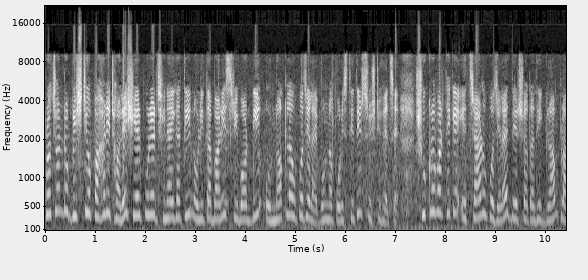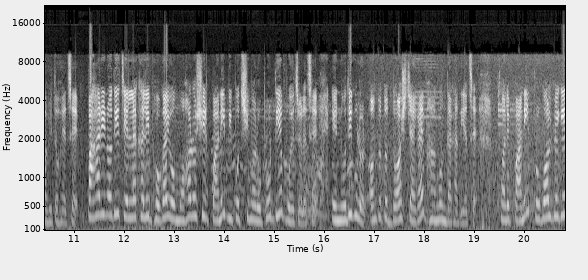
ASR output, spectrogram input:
প্রচণ্ড বৃষ্টি ও পাহাড়ি ঢলে শেরপুরের ঝিনাইগাতি, নলিতাবাড়ি, শ্রীবর্দী ও নকলা উপজেলায় বন্যা পরিস্থিতির সৃষ্টি হয়েছে। শুক্রবার থেকে এ চার উপজেলায় দেড় শতাধিক গ্রাম প্লাবিত হয়েছে। পাহাড়ি নদী চেল্লাখালী, ভোগাই ও মহারশির পানি বিপদসীমার উপর দিয়ে বয়ে চলেছে। এই নদীগুলোর অন্তত দশ জায়গায় ভাঙন দেখা দিয়েছে। ফলে পানি প্রবল বেগে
